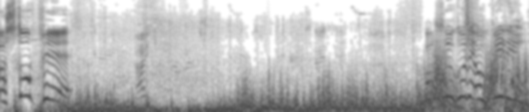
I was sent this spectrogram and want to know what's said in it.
Now stop it! I still got it on video!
